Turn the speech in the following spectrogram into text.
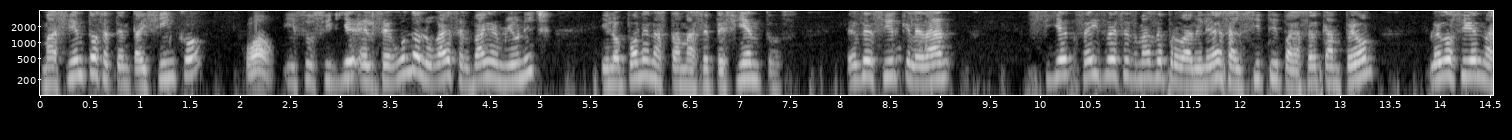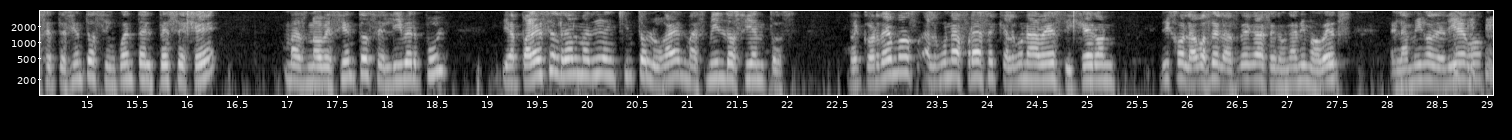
Más 175. Wow. Y su, el segundo lugar es el Bayern Múnich y lo ponen hasta más 700. Es decir, que le dan seis veces más de probabilidades al City para ser campeón. Luego siguen más 750 el PSG, más 900 el Liverpool y aparece el Real Madrid en quinto lugar en más 1200. Recordemos alguna frase que alguna vez dijeron, dijo la voz de Las Vegas en Unánimo Bets, el amigo de Diego.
